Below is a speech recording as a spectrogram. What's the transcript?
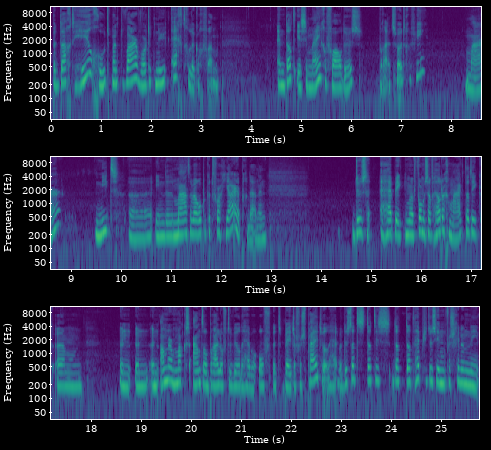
bedacht heel goed, met waar word ik nu echt gelukkig van? En dat is in mijn geval dus bruidsfotografie, maar niet uh, in de mate waarop ik het vorig jaar heb gedaan. En dus heb ik me voor mezelf helder gemaakt dat ik um, een, een, een ander max aantal bruiloften wilde hebben of het beter verspreid wilde hebben. Dus dat, is, dat, is, dat, dat heb je dus in verschillende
